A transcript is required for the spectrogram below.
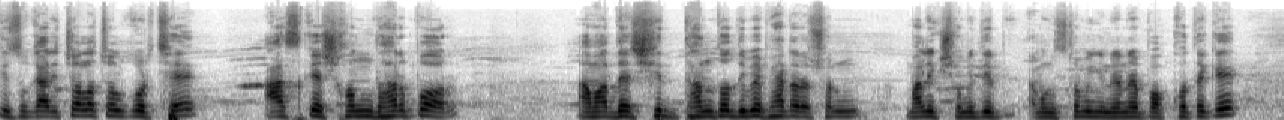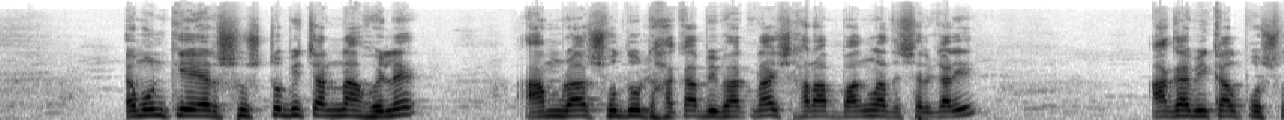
কিছু গাড়ি চলাচল করছে। আজকে সন্ধ্যার পর আমাদের সিদ্ধান্ত দিবে ফেডারেশন মালিক সমিতির এবং শ্রমিক ইউনিয়নের পক্ষ থেকে। এমনকি এর সুষ্ঠু বিচার না হইলে আমরা শুধু ঢাকা বিভাগ নয়, সারা বাংলাদেশের গাড়ি আগামীকাল পরশু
